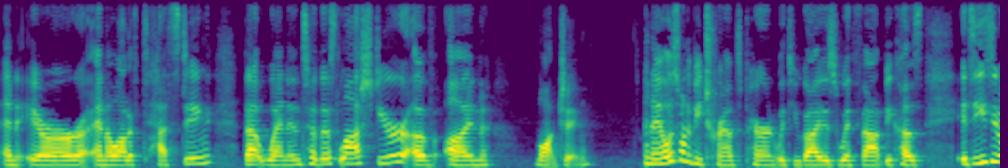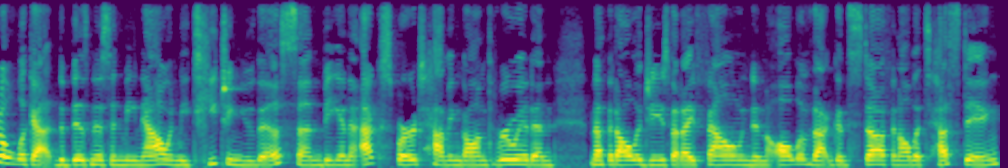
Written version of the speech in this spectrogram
and error and a lot of testing that went into this last year of unlaunching. And I always want to be transparent with you guys with that because it's easy to look at the business and me now and me teaching you this and being an expert, having gone through it and methodologies that I found and all of that good stuff and all the testing.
